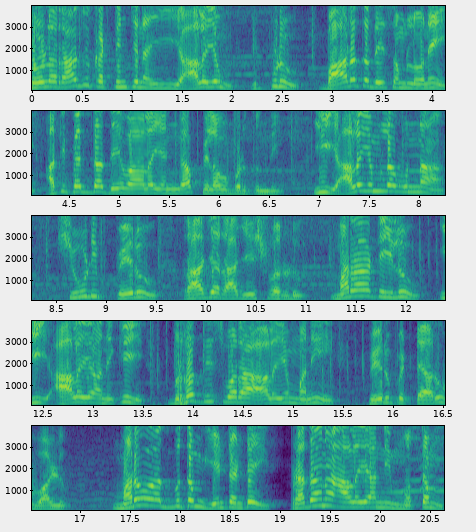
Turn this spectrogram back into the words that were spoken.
చోళరాజు కట్టించిన ఈ ఆలయం ఇప్పుడు భారతదేశంలోనే అతిపెద్ద దేవాలయంగా పిలువబడుతుంది. ఈ ఆలయంలో ఉన్న శివుడి పేరు రాజరాజేశ్వరుడు. మరాఠీలు ఈ ఆలయానికి బృహదీశ్వర ఆలయం అని పేరు పెట్టారు వాళ్ళు. మరో అద్భుతం ఏంటంటే ప్రధాన ఆలయాన్ని మొత్తం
